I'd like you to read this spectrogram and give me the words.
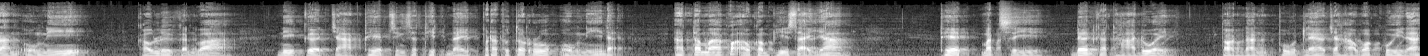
รันองค์นี้ เขาลือกันว่านี่เกิดจากเทพสิงสถิตในพระพุทธรูปองค์นี้นะ อาตมาก็เอาคำพีใส่ย่าม เทศมัตสีเดินคาถาด้วย ตอนนั้นพูดแล้วจะหาว่าคุยนะ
